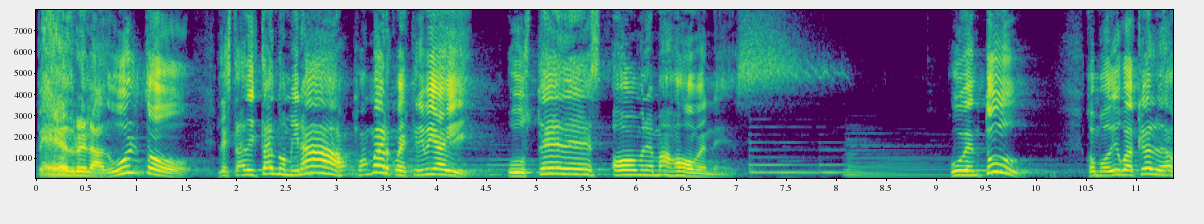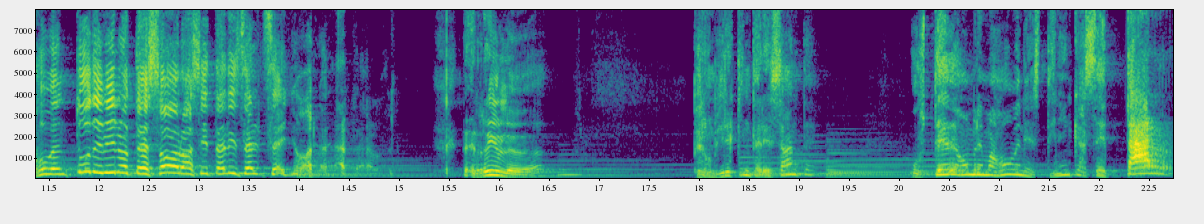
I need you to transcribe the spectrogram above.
Pedro el adulto. Le está dictando, mira, Juan Marcos, escribí ahí. Ustedes, hombres más jóvenes. Juventud. Como dijo aquel, la juventud divino tesoro, así te dice el Señor. Terrible, ¿verdad? Pero mire qué interesante. Ustedes, hombres más jóvenes, tienen que aceptar.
